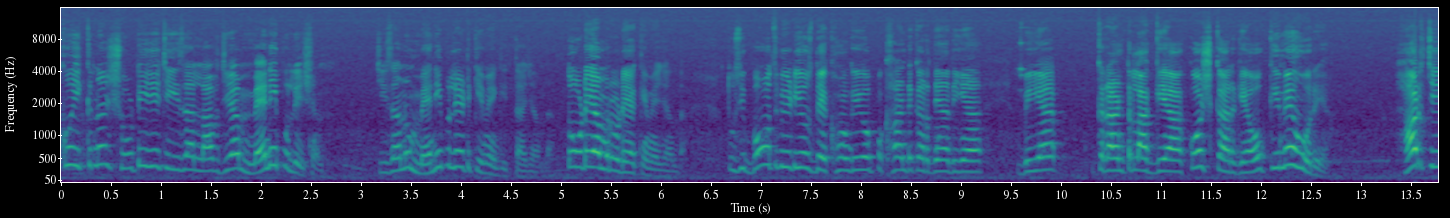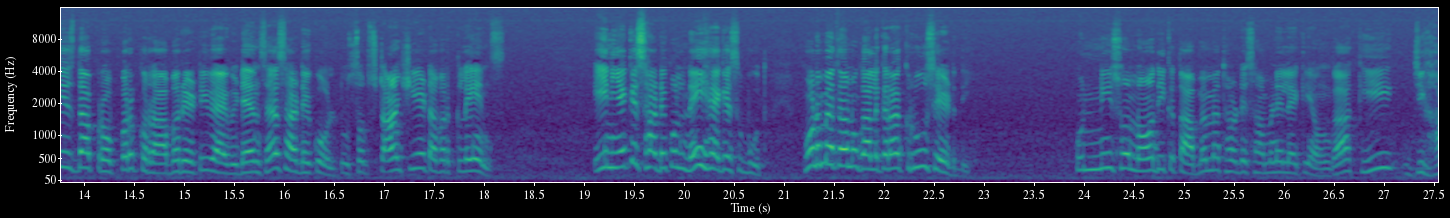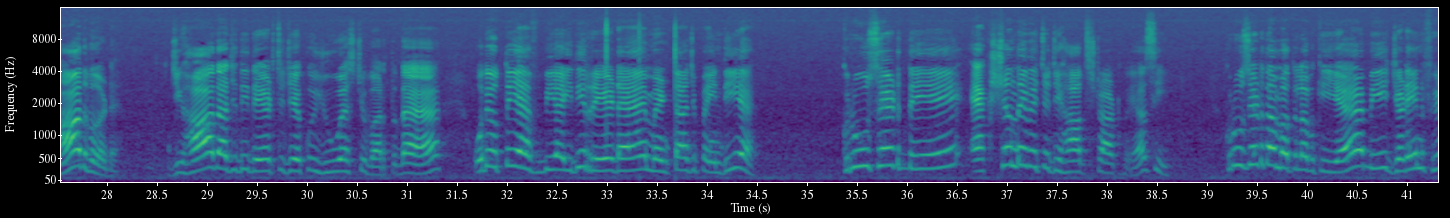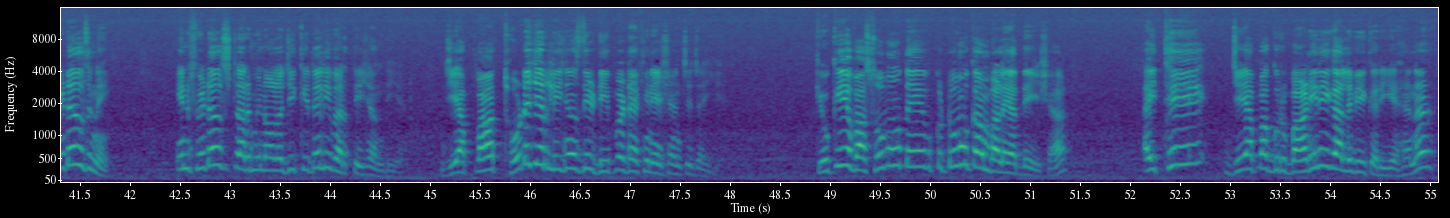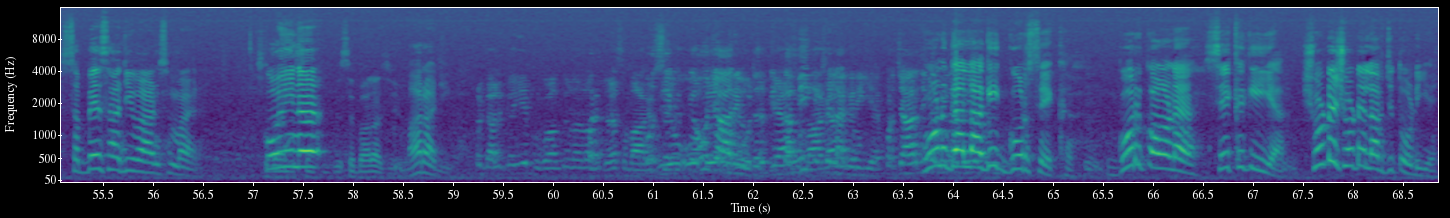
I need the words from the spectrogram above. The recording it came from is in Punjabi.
ਦੇਖੋ, ਇੱਕ ਨਾ ਛੋਟੀ ਜਿਹੀ ਚੀਜ਼ ਆ, ਲਫ਼ਜ਼ ਆ ਮੈਨੀਪੂਲੇਸ਼ਨ ਚੀਜ਼ਾਂ ਨੂੰ ਮੈਨੀਪੂਲੇਟ ਕਿਵੇਂ ਕੀਤਾ ਜਾਂਦਾ? ਤੋੜਿਆ, ਮਰੋੜਿਆ ਕਿਵੇਂ ਜਾਂਦਾ? ਤੁਸੀਂ ਬਹੁਤ ਵੀਡੀਓਜ਼ ਦੇਖੋਗੇ, ਉਹ ਪਖੰਡ ਕਰਦਿਆਂ ਦੀਆਂ, ਵੀ ਇਹ ਕਰੰਟ ਲੱਗ ਗਿਆ, ਕੁਛ ਕਰ ਗਿਆ, ਉਹ ਕਿਵੇਂ ਹੋ ਰਿਹਾ? ਹਰ ਚੀਜ਼ ਦਾ ਪ੍ਰੋਪਰ ਕੋਰਾਬੋਰੇਟਿਵ ਐਵੀਡੈਂਸ ਹੈ ਸਾਡੇ ਕੋਲ ਟੂ ਸਬਸਟੈਂਸ਼ੀਏਟ ਆਵਰ ਕਲੇਮਸ ਇਹ ਨਹੀਂ ਹੈ ਕਿ ਸਾਡੇ ਕੋਲ ਨਹੀਂ ਹੈਗੇ ਸਬੂਤ। ਹੁਣ ਮੈਂ ਤੁਹਾਨੂੰ ਗੱਲ ਕਰਾਂ ਕਰੂਸੇਡ ਦੀ। 1909 ਦੀ ਕਿਤਾਬ ਹੈ, ਮੈਂ ਤੁਹਾਡੇ ਸਾਹਮਣੇ ਲੈ ਕੇ ਆਉਂਗਾ ਕਿ ਜਿਹਾਦ ਵਰਡ ਹੈ। ਜਿਹਾਦ ਅੱਜ ਦੀ ਡੇਟ 'ਚ ਜੇ ਕੋਈ ਯੂਐਸ 'ਚ ਵਰਤਦਾ ਹੈ, ਉਹਦੇ ਉੱਤੇ ਐਫਬੀਆਈ ਦੀ ਰੇਡ ਹੈ ਮਿੰਟਾਂ 'ਚ ਪੈਂਦੀ ਹੈ ਕਰੂਸੇਡ ਦੇ ਐਕਸ਼ਨ ਦੇ ਵਿੱਚ ਜਿਹਾਦ ਸਟਾਰਟ ਹੋਇਆ ਸੀ। ਕਰੂਸੇਡ ਦਾ ਮਤਲਬ ਕੀ ਹੈ ਵੀ ਜਿਹੜੇ ਇਨਫੀਡਲਸ ਨੇ ਇਨਫੀਡਲਸ ਟਰਮੀਨੋਲੋਜੀ ਕਿਹਦੇ ਲਈ ਵਰਤੀ ਜਾਂਦੀ ਹੈ ਜੇ ਆਪਾਂ ਥੋੜੇ ਜਿਹੇ ਰਿਲੀਜਨਸ ਦੀ ਡੀਪਰ ਡੈਫੀਨੇਸ਼ਨ 'ਚ ਜਾਈਏ, ਕਿਉਂਕਿ ਇਹ ਵਸੁਮਦੇਵ ਕੁਟੁੰਬਕਮ ਵਾਲਿਆ ਦੇਸ਼ ਆ, ਇੱਥੇ ਜੇ ਆਪਾਂ ਗੁਰਬਾਣੀ ਦੀ ਗੱਲ ਵੀ ਕਰੀਏ, ਹੈ ਨਾ? ਸੱਬੇ ਸਾਜੀਵਾਨ ਸਮਾਨ ਕੋਈ ਨਾ। ਜਿਸੇ ਬਾਰਾ ਜੀ। ਮਹਾਰਾਜ ਜੀ। ਪਰ ਗੱਲ ਕਰੀਏ ਭਗਵਾਨ ਤੇ ਉਹਨਾਂ ਦਾ ਜਿਹੜਾ ਸਮਾਗਮ ਸੀ ਸਿੱਖ ਉਹ ਕਿਉਂ ਜਾ ਰਹੇ ਉਧਰ? ਦੀ ਕਮੀ ਕਿੱਥੇ ਲੱਗ ਰਹੀ ਹੈ? ਪ੍ਰਚਾਰ ਦੀ ਹੁਣ ਗੱਲ ਆ ਗਈ ਗੁਰਸਿੱਖ। ਗੁਰ ਕੌਣ ਹੈ? ਸਿੱਖ ਕੀ ਆ? ਛੋਟੇ ਛੋਟੇ ਲਫ਼ਜ਼ ਤੋੜੀਏ।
